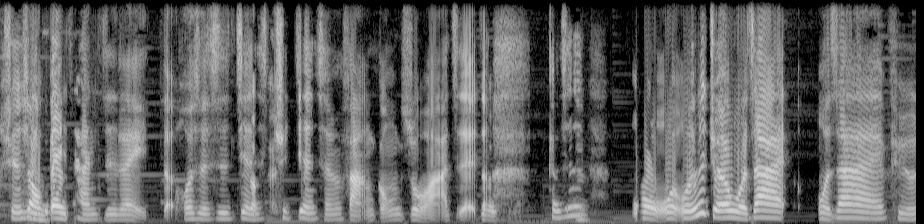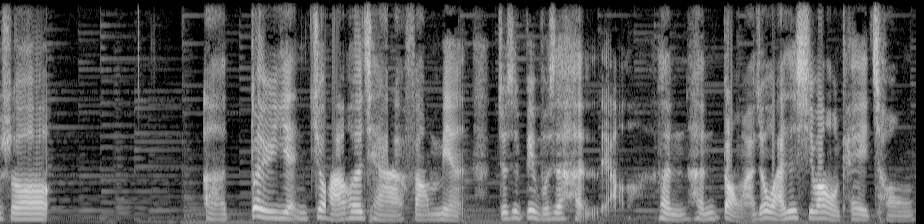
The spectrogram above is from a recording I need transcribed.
选手备餐之类的，或者是健去健身房工作啊之类的。可是我我我是觉得我在我在比如说呃，对于研究啊或者其他方面，就是并不是很了很很懂啊。就我还是希望我可以从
